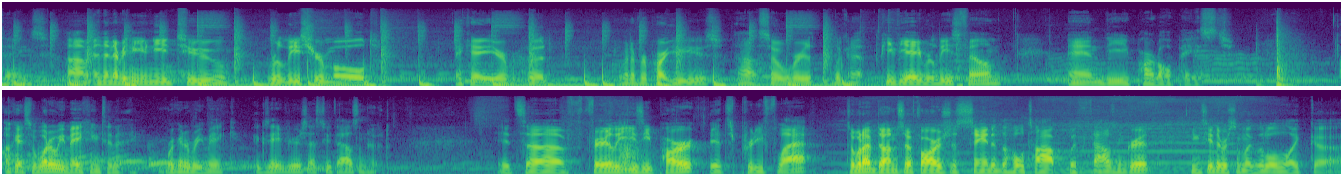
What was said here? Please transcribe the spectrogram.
things. Um, and then everything you need to release your mold, AKA your hood, whatever part you use. Uh, so we're looking at PVA release film, and the Partall paste. Okay, so what are we making today? We're gonna remake Xavier's S2000 hood. It's a fairly easy part. It's pretty flat. So what I've done so far is just sanded the whole top with 1000 grit. You can see there were some like little like uh,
